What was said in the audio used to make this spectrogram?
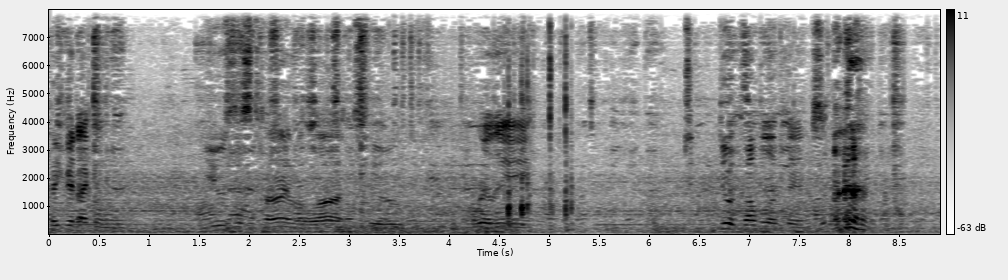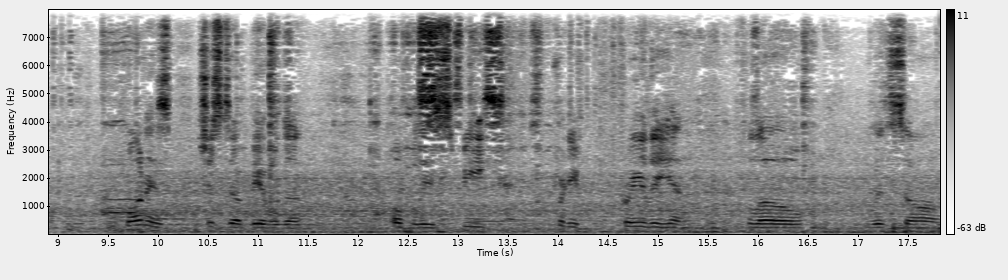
figured I can use this time a lot to really do a couple of things. One is just to be able to hopefully speak pretty freely and flow with some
